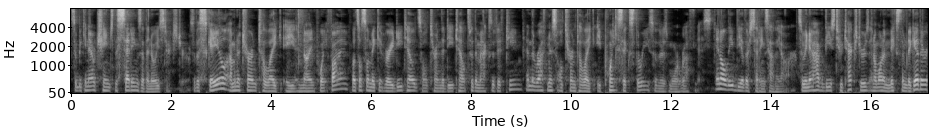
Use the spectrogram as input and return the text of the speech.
So we can now change the settings of the noise texture. So the scale, I'm going to turn to like a 9.5. Let's also make it very detailed, so I'll turn the detail to the max of 15. And the roughness, I'll turn to like a 0.63, so there's more roughness. And I'll leave the other settings how they are. So we now have these two textures, and I want to mix them together,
